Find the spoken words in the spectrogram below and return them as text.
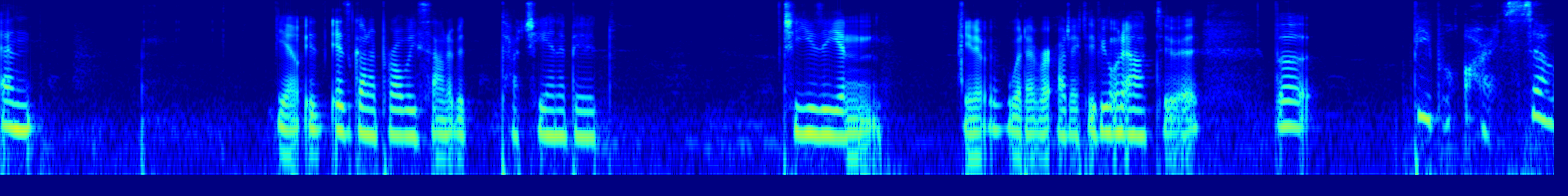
And, you know, it, it's gonna probably sound a bit touchy and a bit cheesy and, you know, whatever adjective you want to add to it. But people are so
